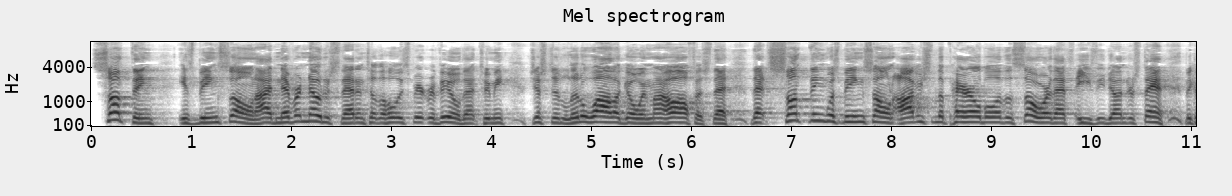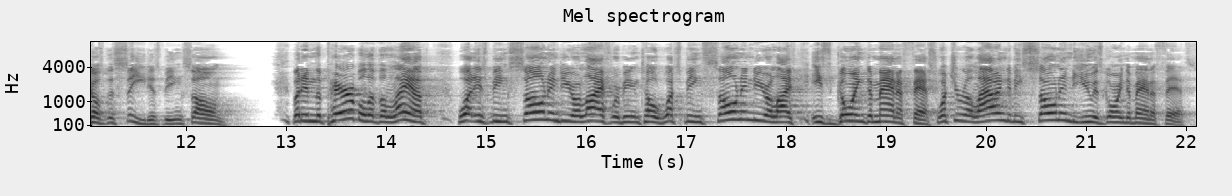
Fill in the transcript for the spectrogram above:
Something is being sown. I had never noticed that until the Holy Spirit revealed that to me just a little while ago in my office, that, that something was being sown. Obviously the parable of the sower, that's easy to understand because the seed is being sown. But in the parable of the lamp, what is being sown into your life, we're being told what's being sown into your life is going to manifest. What you're allowing to be sown into you is going to manifest.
